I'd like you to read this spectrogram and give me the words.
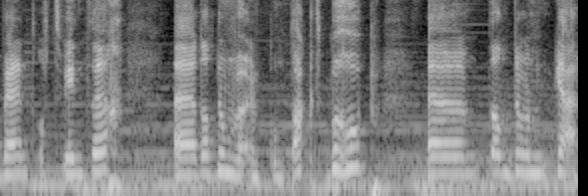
bent of 20. Uh, dat noemen we een contactberoep. Uh, dan doen, ja,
